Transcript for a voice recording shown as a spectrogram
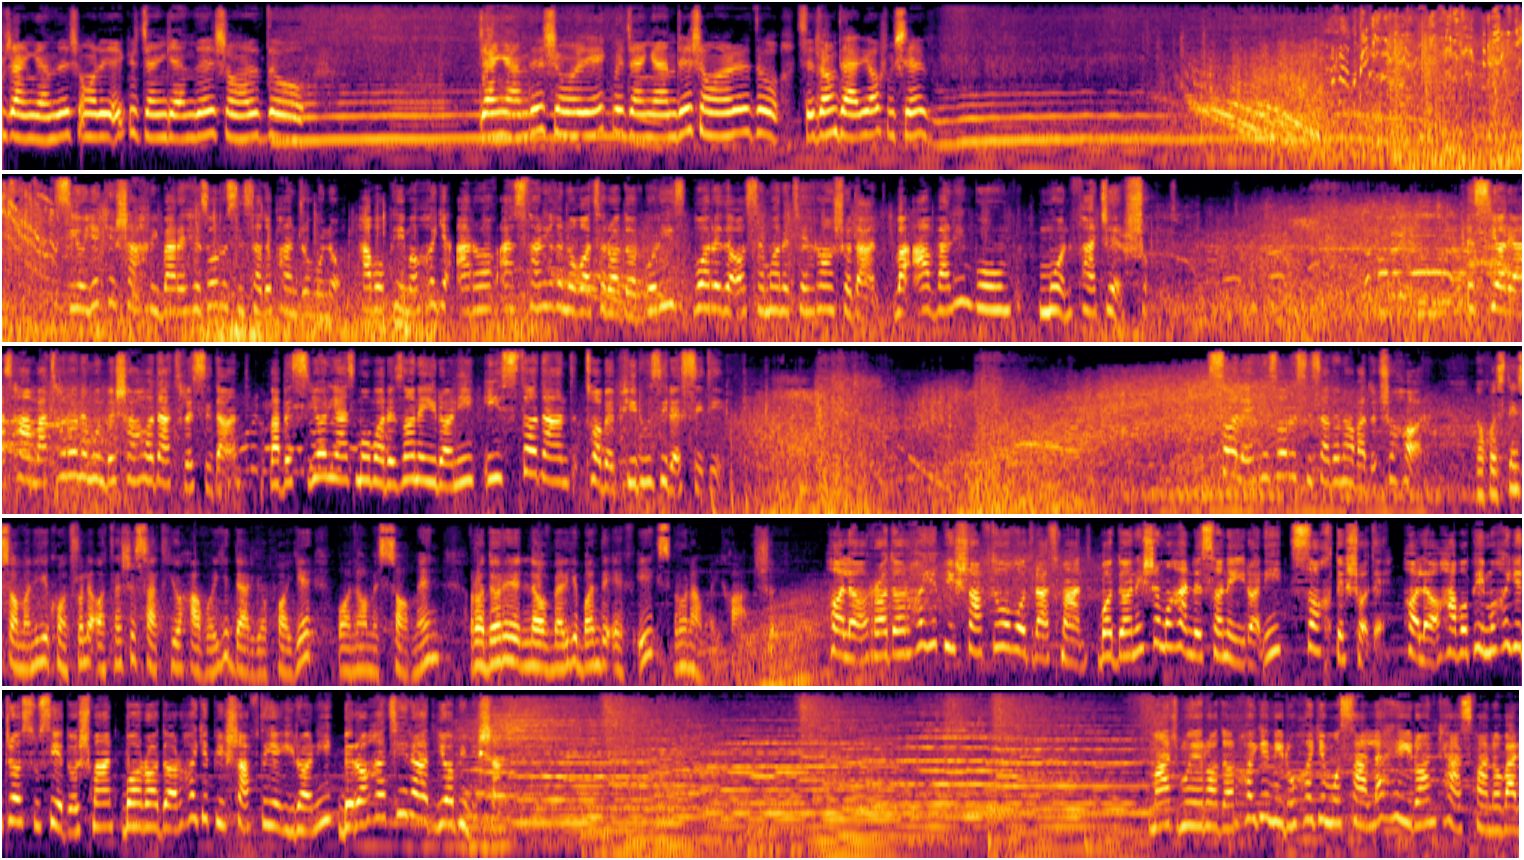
جنگنده شماره یک به جنگنده شماره دو. جنگنده شماره یک به جنگنده شماره دو. صدام دریافت میشه سی و یک شهریور 1359 هواپیماهای عراق از طریق نقاط رادار گریز وارد آسمان تهران شدند و اولین بمب منفجر شد. بسیاری از هموطنانمون به شهادت رسیدند و بسیاری از مبارزان ایرانی ایستادند تا به پیروزی رسیدیم. سال 1394 نخستین سامانه کنترل آتش سطحی و هوایی دریاپایه با نام سامن رادار ناوبری باند FX رونمایی خواهد شد. حالا رادارهای پیشرفته و قدرتمند با دانش مهندسان ایرانی ساخته شده. حالا هواپیماهای جاسوسی دشمن با رادارهای پیشرفته ایرانی به راحتی ردیابی میشن. مجموعه رادارهای نیروهای مسلح ایران که از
